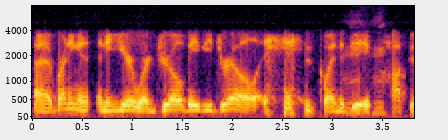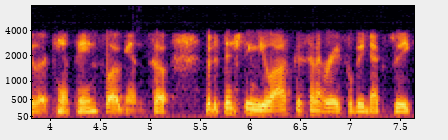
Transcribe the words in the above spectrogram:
uh, running in a year where "drill baby drill" is going to be mm-hmm. a popular campaign slogan. So, but it's interesting. The Alaska Senate race will be next week.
